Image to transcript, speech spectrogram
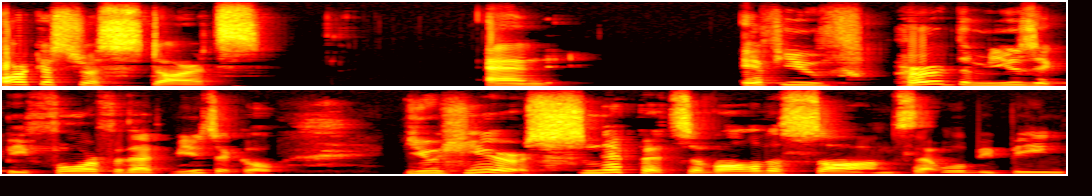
orchestra starts, and if you've heard the music before for that musical, you hear snippets of all the songs that will be being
